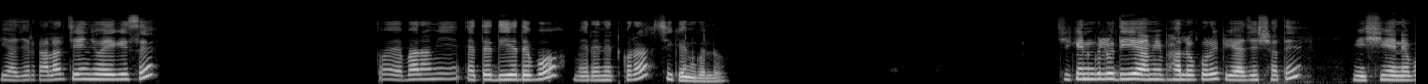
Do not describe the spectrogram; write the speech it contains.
পেঁয়াজের কালার চেঞ্জ হয়ে গেছে। তো এবার আমি এতে দিয়ে দেব ম্যারিনেট করা চিকেনগুলো। চিকেনগুলো দিয়ে আমি ভালো করে পেঁয়াজের সাথে মিশিয়ে নেব।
